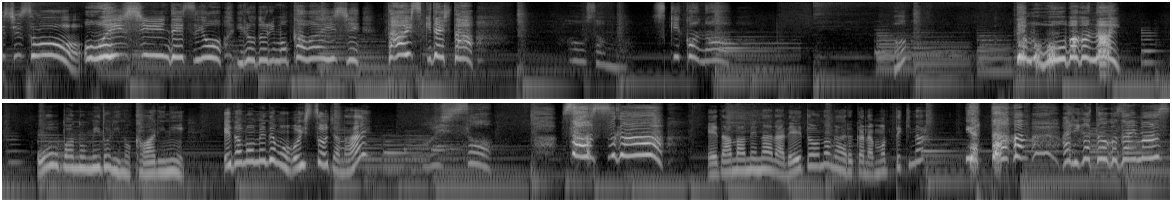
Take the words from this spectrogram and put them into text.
味しそう。美味しいんですよ。彩りも可愛いし大好きでした。青さんも好きかな？あ？でも大葉がない。大葉の緑の代わりに枝豆でも美味しそうじゃない？美味しそう。さす枝豆なら冷凍のがあるから持ってきな。がやったありがとうございます。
